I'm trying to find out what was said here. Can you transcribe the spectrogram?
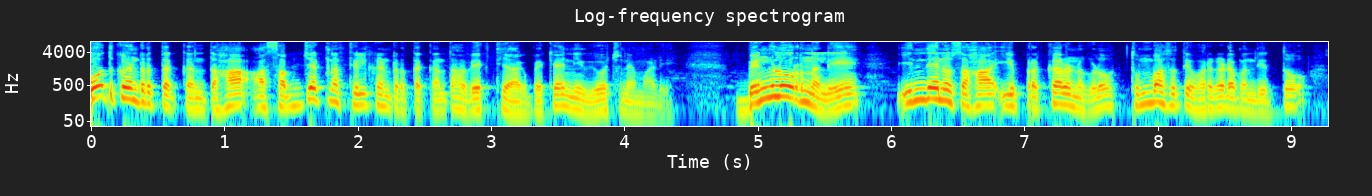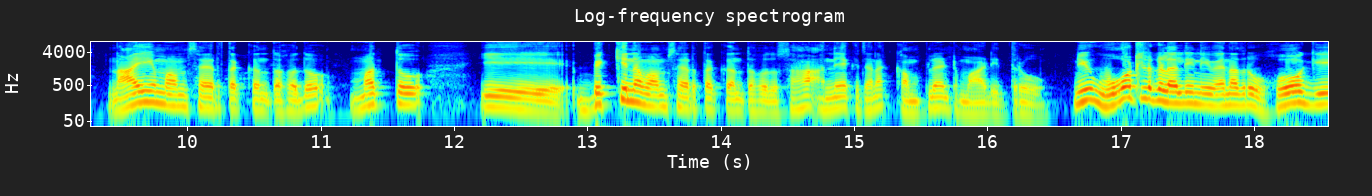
ಓದ್ಕೊಂಡಿರ್ತಕ್ಕಂತಹ, ಆ ಸಬ್ಜೆಕ್ಟ್ನ ತಿಳ್ಕೊಂಡಿರ್ತಕ್ಕಂತಹ ವ್ಯಕ್ತಿ ಆಗಬೇಕೆ ನೀವು ಯೋಚನೆ ಮಾಡಿ. ಬೆಂಗಳೂರಿನಲ್ಲಿ ಹಿಂದೆನೂ ಸಹ ಈ ಪ್ರಕರಣಗಳು ತುಂಬ ಸತಿ ಹೊರಗಡೆ ಬಂದಿತ್ತು. ನಾಯಿ ಮಾಂಸ ಇರತಕ್ಕಂತಹದ್ದು ಮತ್ತು ಈ ಬೆಕ್ಕಿನ ಮಾಂಸ ಇರತಕ್ಕಂತಹದ್ದು ಸಹ ಅನೇಕ ಜನ ಕಂಪ್ಲೇಂಟ್ ಮಾಡಿದ್ರು. ನೀವು ಹೋಟ್ಲ್ಗಳಲ್ಲಿ ನೀವೇನಾದರೂ ಹೋಗಿ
